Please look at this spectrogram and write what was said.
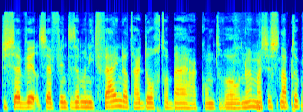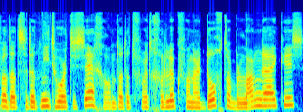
Dus zij, wil, zij vindt het helemaal niet fijn dat haar dochter bij haar komt wonen. Maar ze snapt ook wel dat ze dat niet hoort te zeggen. Omdat het voor het geluk van haar dochter belangrijk is...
